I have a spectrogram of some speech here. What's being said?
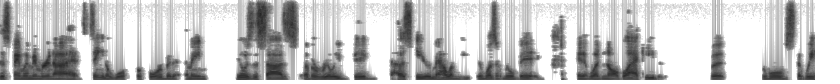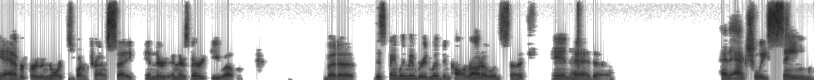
this family member and I had seen a wolf before, but I mean, it was the size of a really big husky or malamute. It wasn't real big and it wasn't all black either, but the wolves that we have are further north is what I'm trying to say. And there, and there's very few of them. But, uh, this family member had lived in Colorado and such and had, uh, had actually seen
